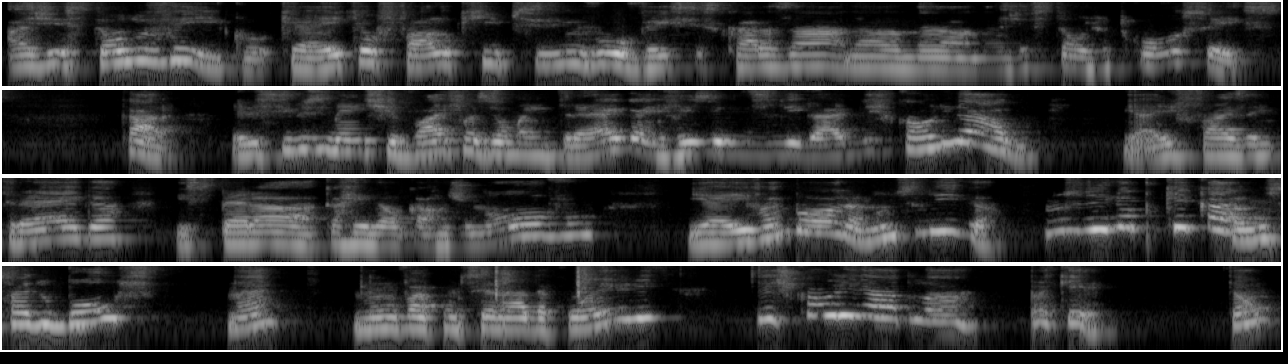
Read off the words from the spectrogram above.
a gestão do veículo, que é aí que eu falo que precisa envolver esses caras na, na, na, na gestão junto com vocês. Cara, ele simplesmente vai fazer uma entrega, em vez de ele desligar, ele deixa o carro ligado. E aí faz a entrega, espera carregar o carro de novo, e aí vai embora, não desliga. Não desliga porque, cara, não sai do bolso, né? não vai acontecer nada com ele, deixa o carro ligado lá. Para quê? Então,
